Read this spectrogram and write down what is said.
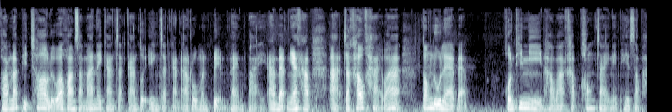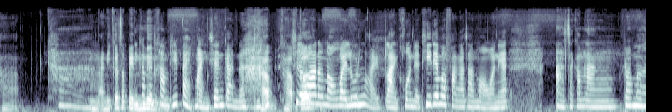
ความรับผิดชอบหรือว่าความสามารถในการจัดการตัวเองจัดการอารมณ์มันเปลี่ยนแปลงไปอะแบบเนี้ยครับ อาจจะเข้าข่ายว่าต้องดูแลแบบคนที่มีภาวะขับข้องใจในเพศสภาพ ค่ะอืมอันนี้ก็จะเป็นนี่ก็หเป็นึ่นงคำที่แปลกใหม่เช่นกันนะคะครับครับเชื่อว่าน้องๆวัยรุ่นหลายหลายคนเนี่ยที่ได้มาฟังอาจารย์หมอวันเนี้ยอาจจะกำลังประเมิน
